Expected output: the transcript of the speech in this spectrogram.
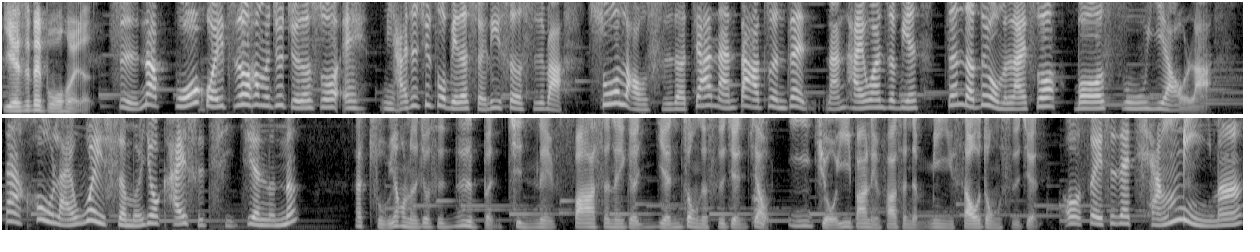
也是被驳回了。是，那驳回之后，他们就觉得说，哎、欸，你还是去做别的水利设施吧。说老实的，嘉南大圳在南台湾这边，真的对我们来说不需要啦。但后来为什么又开始起建了呢？那主要呢，就是日本境内发生了一个严重的事件，叫一九一八年发生的米骚动事件。哦，所以是在抢米吗？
